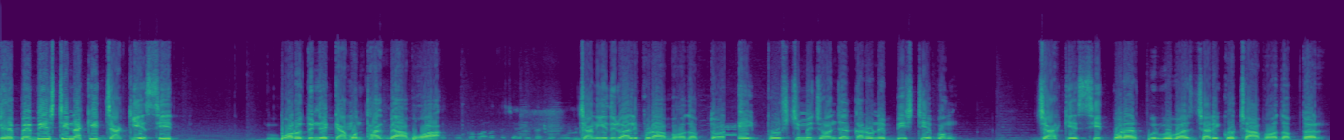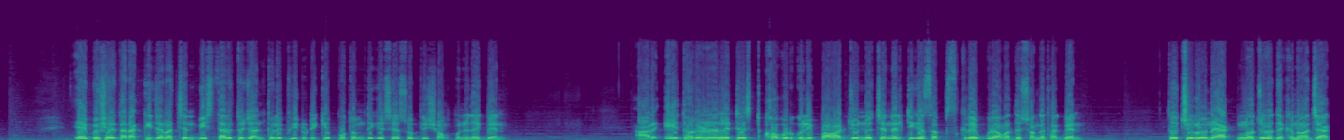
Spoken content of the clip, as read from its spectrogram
ঝেপে বৃষ্টি নাকি জাঁকিয়ে শীত? বড়দিনে কেমন থাকবে আবহাওয়া? জানিয়ে দিল আলিপুর আবহাওয়া দপ্তর। এই পশ্চিমী ঝঞ্ঝার কারণে বৃষ্টি এবং জাঁকিয়ে শীত পড়ার পূর্বাভাস জারি করছে আবহাওয়া দপ্তর। এ বিষয়ে তারা কি জানাচ্ছেন বিস্তারিত জানতে হলে ভিডিওটিকে প্রথম দিকে শেষ অবধি সম্পূর্ণ দেখবেন। আর এই ধরনের লেটেস্ট খবরগুলি পাওয়ার জন্য চ্যানেলটিকে সাবস্ক্রাইব করে আমাদের সঙ্গে থাকবেন। তো চলুন এক নজরে দেখে নেওয়া যাক।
